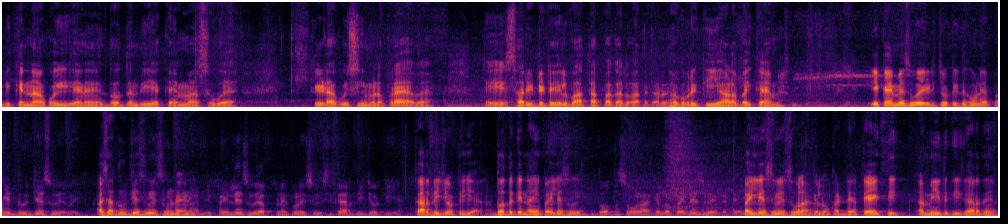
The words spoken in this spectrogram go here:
ਵੀ ਕਿੰਨਾ ਕੋਈ ਇਹਨੇ ਦੁੱਧ ਦਿੰਦੀ ਹੈ ਕਹਿਮਾ ਸੂ ਹੈ। ਕਿਹੜਾ ਕੋਈ ਸੀਮਨ ਭਰਾਇਆ ਵਾ? ਤੇ ਸਾਰੀ ਡਿਟੇਲ ਬਾਤ ਆਪਾਂ ਗੱਲਬਾਤ ਕਰਦੇ ਹਾਂ। ਖਬਰ ਕੀ ਹਾਲ ਆ ਬਾਈ? ਕਾਇਮ ਇਹ ਕਹਿਮੇ ਸੂਏ ਜਿਹੜੀ ਝੋਟੀ ਦਿਖਾਉਣੇ ਆਪਾਂ? ਇਹ ਦੂਜੇ ਸੂਏ ਬਾਈ। ਅੱਛਾ ਦੂਜੇ ਸੂਏ ਸੁਣਿਆ ਇਹਨੇ ਹਾਂਜੀ ਪਹਿਲੇ ਸੂਏ ਆਪਣੇ ਕੋਲੇ ਸੂਈ ਸੀ ਘਰ ਦੀ ਝੋਟੀ ਆ। ਘਰ ਦੀ ਝੋਟੀ ਆ। ਦੁੱਧ ਕਿੰਨਾ ਸੀ ਪਹਿਲੇ ਸੂਏ? ਦੁੱਧ 16 ਕਿਲੋ ਪਹਿਲੇ ਸੂਏ ਕੱਢੇ ਪਹਿਲੇ ਸੂਏ 16 ਕਿਲੋ ਕੱਢਿਆ। ਤੇ ਇੱਥੇ ਉਮੀਦ ਕੀ ਕਰਦੇ ਆ?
